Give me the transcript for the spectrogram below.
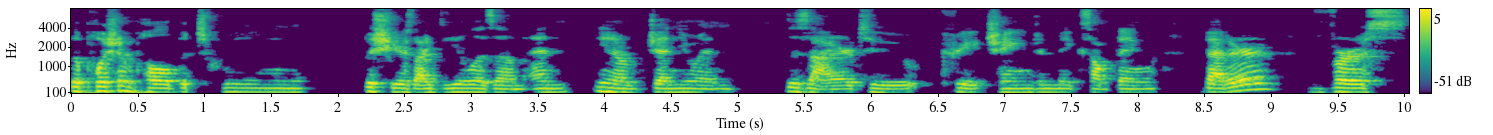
the push and pull between Bashir's idealism and you know genuine desire to create change and make something better versus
